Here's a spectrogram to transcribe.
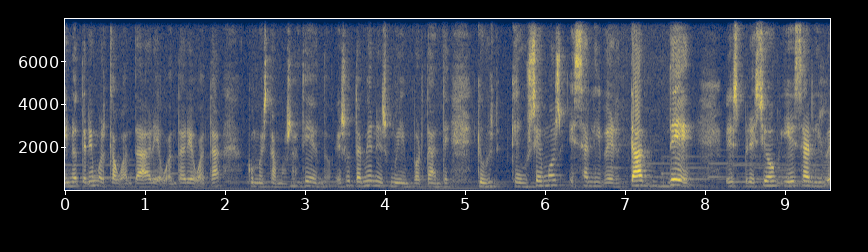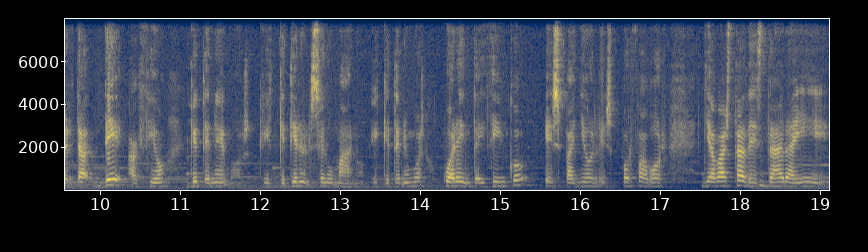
y no tenemos que aguantar y aguantar y aguantar como estamos haciendo. Eso también es muy importante, que, que usemos esa libertad de expresión y esa libertad de acción que tenemos, que, que tiene el ser humano y que tenemos 45 españoles, por favor ya basta de estar ahí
